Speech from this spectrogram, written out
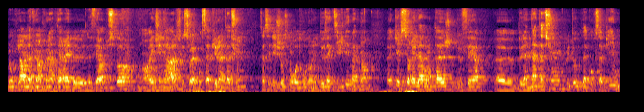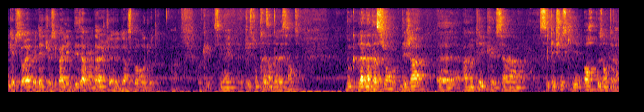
Donc là, on a vu un peu l'intérêt de, faire du sport en règle générale, que ce soit la course à pied la natation. Ça, c'est des choses qu'on retrouve dans les deux activités maintenant. Euh, quel serait l'avantage de faire euh, de la natation plutôt que de la course à pied ou quels seraient peut-être, je sais pas, les désavantages d'un sport ou de l'autre? Ok, c'est une question très intéressante. Donc la natation, déjà, euh, à noter que c'est quelque chose qui est hors pesanteur.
